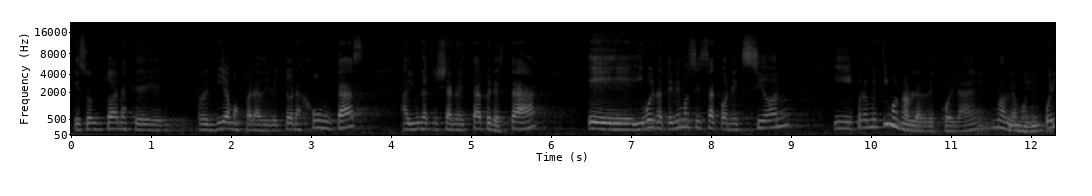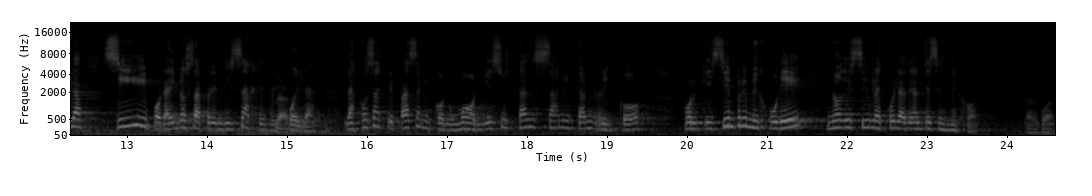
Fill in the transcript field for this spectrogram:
que son todas las que rendíamos para directoras juntas, hay una que ya no está, pero está. Eh, y bueno, tenemos esa conexión y prometimos no hablar de escuela, ¿eh? no hablamos de escuela, sí por ahí los aprendizajes de escuela, las cosas que pasan y con humor, y eso es tan sano y tan rico, porque siempre me juré no decir la escuela de antes es mejor. Tal cual.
